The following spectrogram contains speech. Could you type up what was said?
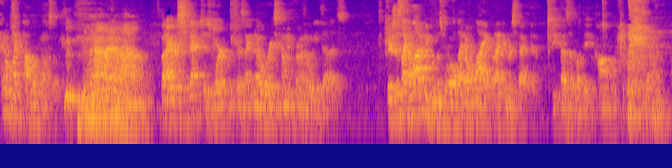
I don't like Pablo Picasso. but I respect his work because I know where he's coming from and know what he does. There's just like a lot of people in this world I don't like, but I can respect them because of what they've accomplished and what they've done.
